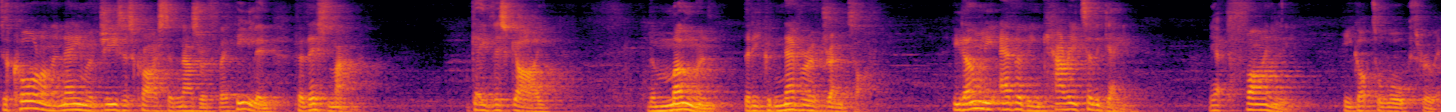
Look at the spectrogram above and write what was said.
to call on the name of Jesus Christ of Nazareth for healing for this man, gave this guy the moment that he could never have dreamt of. He'd only ever been carried to the gate, yet finally he got to walk through it.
